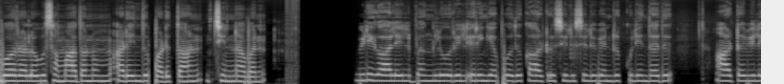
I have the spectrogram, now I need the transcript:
ஓரளவு சமாதானம் அடைந்து படுத்தான் சின்னவன். விடிகாலில் பெங்களூரில் இறங்கியபோது காற்று சிலுசிலுவென்று குளிர்ந்தது. ஆட்டோவில்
